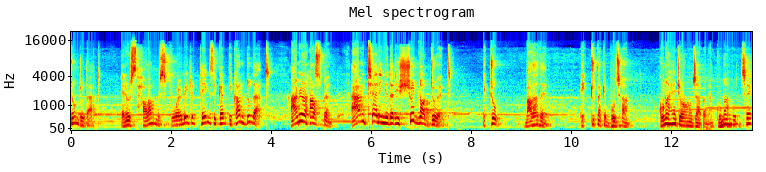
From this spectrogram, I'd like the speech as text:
don't do that and it's haram, it's prohibited things. You can you can't do that. I'm your husband. I'm telling you that you should not do it. একটু বাধা দেন। একটু তাকে বোঝান। গুনাহে জড়ানো যাবে না। গুনাহ হচ্ছে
